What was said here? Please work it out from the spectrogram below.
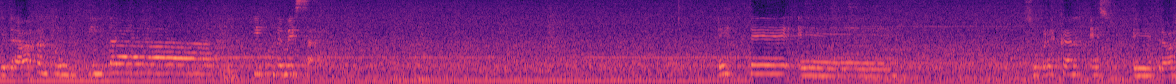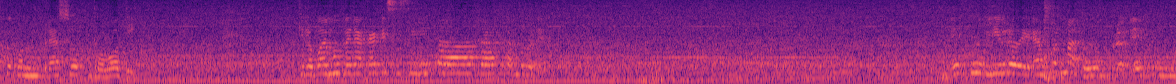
que trabajan con distintos tipos de mesa. Este eh, es, eh, trabaja con un brazo robótico, que lo podemos ver acá que Cecilia está trabajando con él. Este es un libro de gran formato, es un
